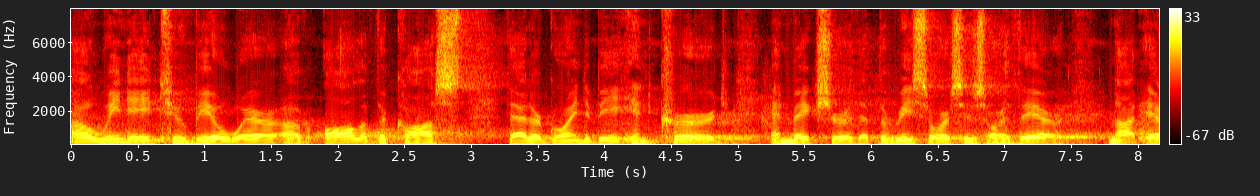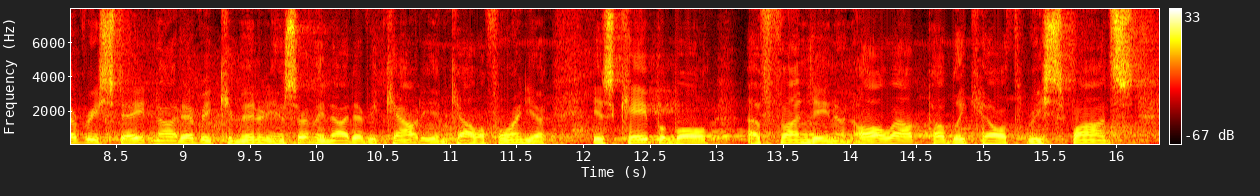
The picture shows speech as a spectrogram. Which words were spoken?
uh, we need to be aware of all of the costs that are going to be incurred and make sure that the resources are there. Not every state, not every community, and certainly not every county in California is capable of funding an all out public health response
